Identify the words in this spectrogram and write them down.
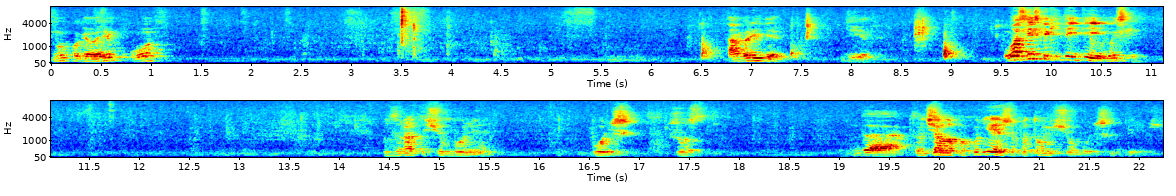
Мы поговорим о о вреде диеты. У вас есть какие-то идеи, мысли? Возврат еще более, больше, жесткий. Да. Сначала похудеешь, а потом еще больше наберешь.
